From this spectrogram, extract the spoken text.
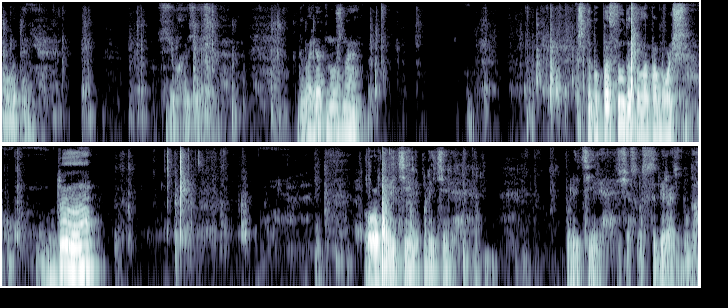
Вот они. Все хозяйство. Говорят, нужно, чтобы посуда была побольше. Да. О, полетели, полетели. Полетели. Сейчас вас собирать буду.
